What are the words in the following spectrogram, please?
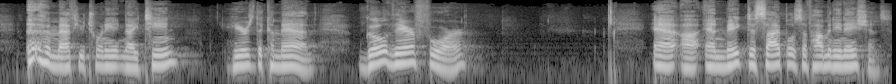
Matthew 28 19. Here's the command Go therefore and, uh, and make disciples of how many nations?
